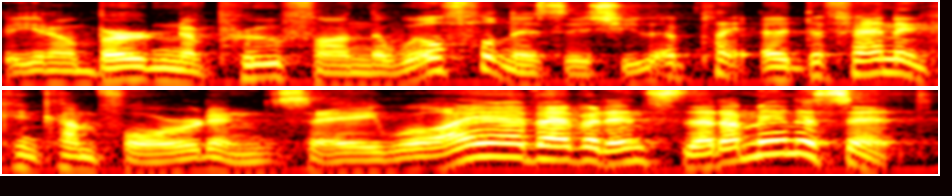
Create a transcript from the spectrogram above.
you know burden of proof on the willfulness issue. A, pla- a defendant can come forward and say, "Well, I have evidence that I'm innocent."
